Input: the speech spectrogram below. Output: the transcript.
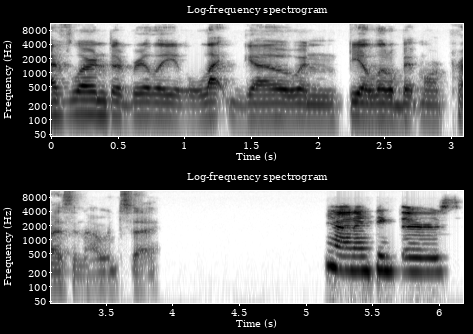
i've learned to really let go and be a little bit more present i would say yeah, and I think there's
